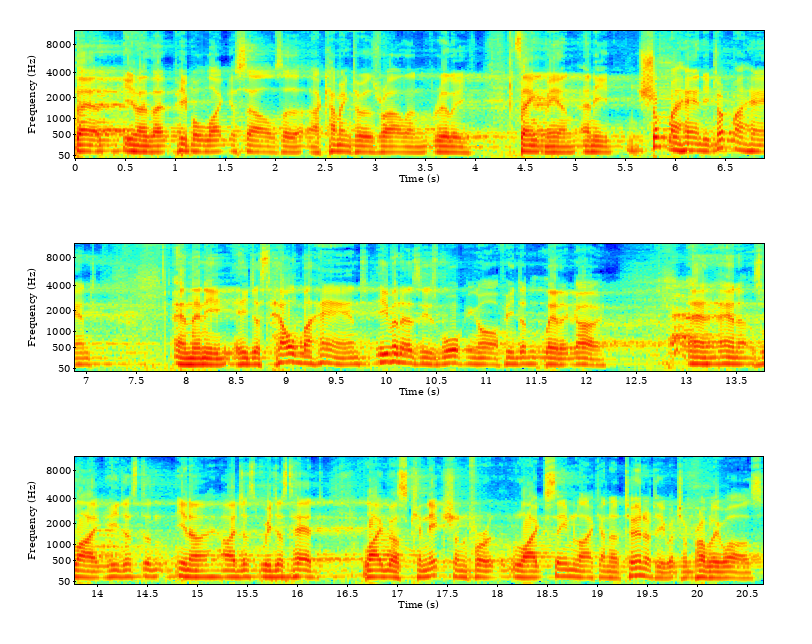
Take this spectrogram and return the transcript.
that you know that people like yourselves are, are coming to Israel and really thank me." And, and he shook my hand. He took my hand. And then he, he just held my hand, even as he's walking off, he didn't let it go. And, and it was like he just didn't, you know, I just, we just had like this connection for like seemed like an eternity, which it probably was.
